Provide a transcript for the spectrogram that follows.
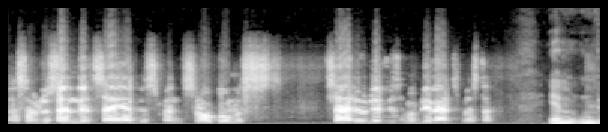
og som du selv lidt sagde, at hvis man slår Gomes, så er det jo lidt ligesom at blive verdensmester. Jamen,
